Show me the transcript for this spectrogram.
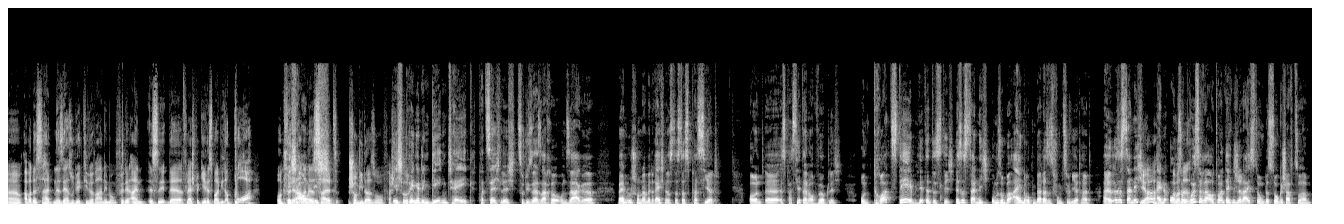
Äh, aber das ist halt eine sehr subjektive Wahrnehmung. Für den einen ist der Flashback jedes Mal wieder, boah! Und für ich den anderen ist es halt schon wieder so. Verstehst ich du? Ich bringe den Gegentake tatsächlich zu dieser Sache und sage, wenn du schon damit rechnest, dass das passiert, und äh, es passiert dann auch wirklich, und trotzdem hittet es dich. Ist es dann nicht umso beeindruckender, dass es funktioniert hat? Also ist es dann nicht ja, eine umso größere autorentechnische Leistung, das so geschafft zu haben?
